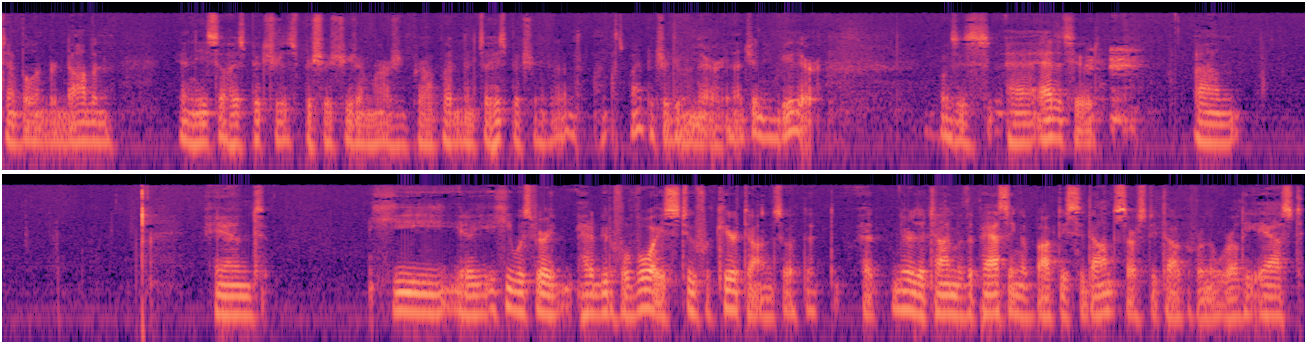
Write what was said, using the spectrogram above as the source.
temple in Vrindavan, and he saw his picture, this picture of Sridhar Maharaj and Prabhupada, and then saw his picture, and he thought, what's my picture doing there? That shouldn't even be there. Was his uh, attitude. Um, and he, you know, he was very had a beautiful voice too for kirtan. So that at near the time of the passing of Bhakti Siddhanta Saraswati Thakur from the world, he asked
